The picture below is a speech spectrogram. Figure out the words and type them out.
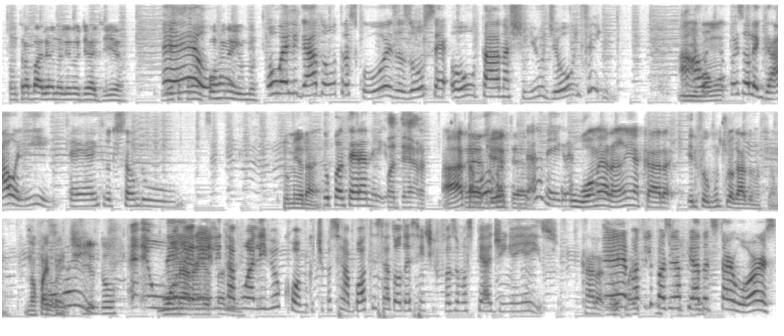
Estão trabalhando ali no dia a dia. É, ou, porra nenhuma. ou é ligado a outras coisas, ou, se, ou tá na Shield, ou enfim. E a vamos... única coisa legal ali é a introdução do do Miranha. Do Pantera Negra. Pantera. Ah, tá. É, porque Pantera Negra. O Homem-Aranha, cara, ele foi muito jogado no filme. Não faz Oi. sentido. É, o Homem-Aranha, ele tá tava um alívio cômico. Tipo assim, ah, bota esse adolescente que fazer umas piadinhas e é isso. Cara, é, bota ele fazer a piada de Star Wars.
